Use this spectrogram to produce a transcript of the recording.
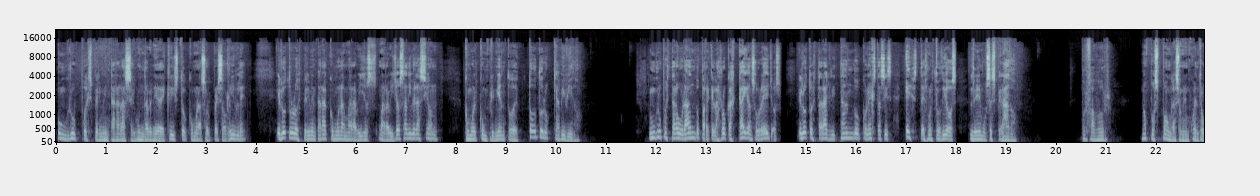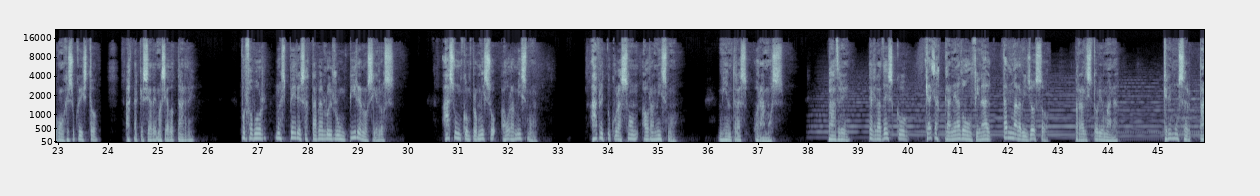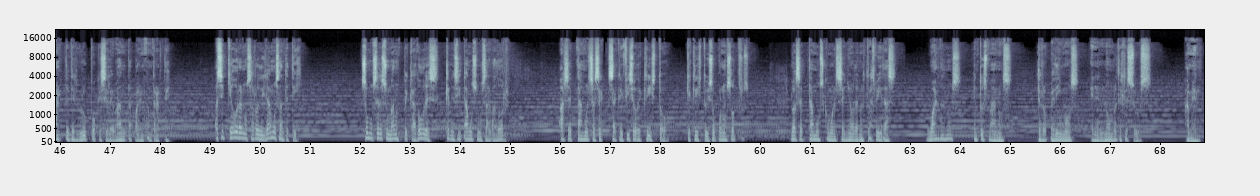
Un grupo experimentará la segunda venida de Cristo como una sorpresa horrible, el otro lo experimentará como una maravillosa liberación como el cumplimiento de todo lo que ha vivido. Un grupo estará orando para que las rocas caigan sobre ellos. El otro estará gritando con éxtasis, Este es nuestro Dios, le hemos esperado. Por favor, no pospongas un encuentro con Jesucristo hasta que sea demasiado tarde. Por favor, no esperes hasta verlo irrumpir en los cielos. Haz un compromiso ahora mismo. Abre tu corazón ahora mismo, mientras oramos. Padre, te agradezco que hayas planeado un final tan maravilloso para la historia humana. Queremos ser parte del grupo que se levanta para encontrarte. Así que ahora nos arrodillamos ante ti. Somos seres humanos pecadores que necesitamos un Salvador. Aceptamos el sacrificio de Cristo que Cristo hizo por nosotros. Lo aceptamos como el Señor de nuestras vidas. Guárdanos en tus manos. Te lo pedimos en el nombre de Jesús. Amén.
